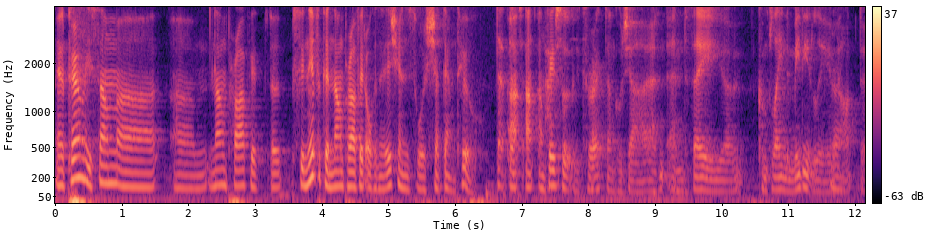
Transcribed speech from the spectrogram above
And apparently, some uh, um, non-profit, uh, significant non-profit organizations were shut down too. That, that's on- on Facebook. absolutely correct, Uncle Jia. And, and they uh, complained immediately about uh,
